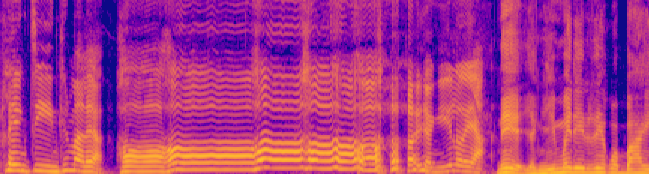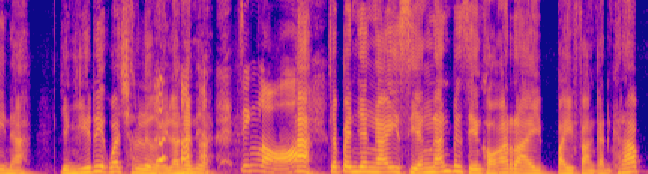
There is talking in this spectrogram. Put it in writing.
เพลงจีนขึ้นมาเลยอะฮ่าฮ่าฮ่าฮ่าอย่างนี้เลยอะนี่อย่างนี้ไม่ได้เรียกว่าใบนะอย่างนี้เรียกว่าเฉลยแล้วนะเนี่ย จริงเหรออะจะเป็นยังไงเสียงนั้นเป็นเสียงของอะไรไปฟังกันครับ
